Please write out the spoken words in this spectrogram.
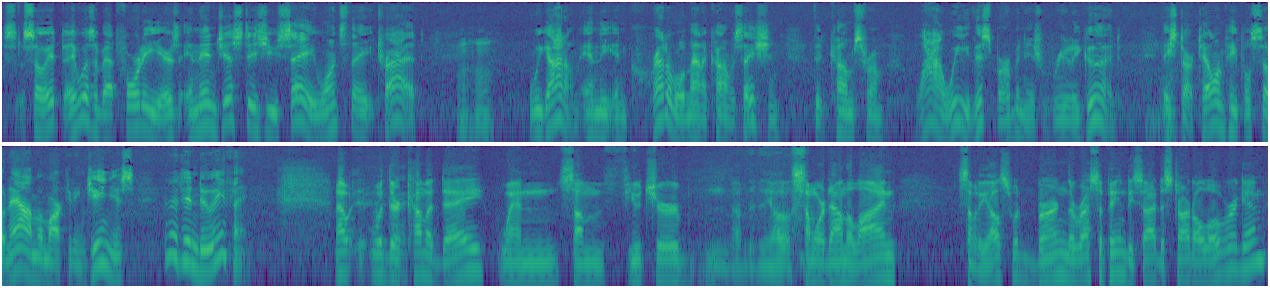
So it, it was about 40 years. And then, just as you say, once they try it, mm-hmm. we got them. And the incredible amount of conversation that comes from, wow, we, this bourbon is really good. Mm-hmm. They start telling people, so now I'm a marketing genius, and it didn't do anything. Now, would there come a day when some future, you know, somewhere down the line, somebody else would burn the recipe and decide to start all over again?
